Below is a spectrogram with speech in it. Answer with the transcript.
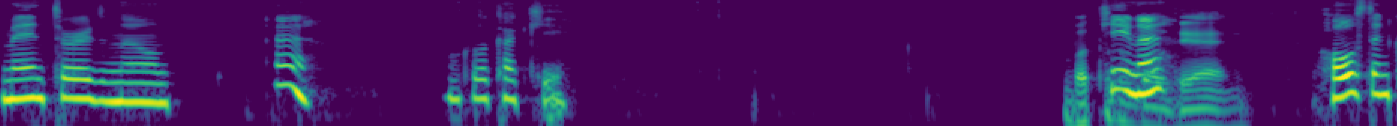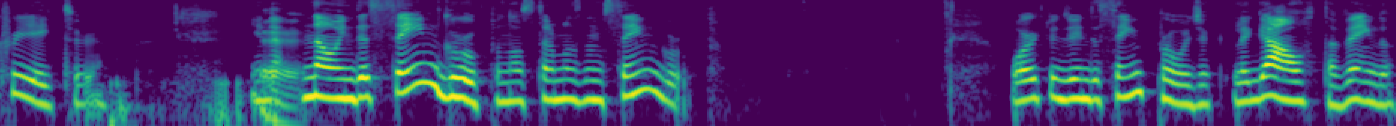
Mentored, não. É. Vou colocar aqui. Bota Aqui, no né? é. Host and creator. É. Não, in the same group. Nós estamos no same group. Worked in the same project. Legal, tá vendo?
